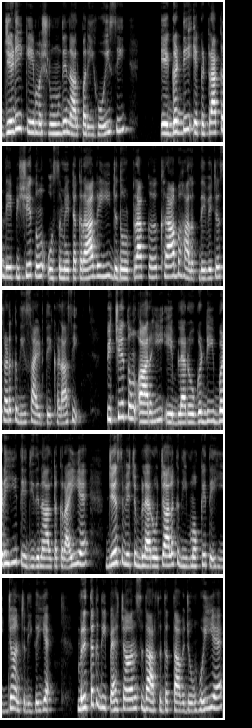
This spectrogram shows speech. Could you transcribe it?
ਜਿਹੜੀ ਕਿ ਮਸ਼ਰੂਮ ਦੇ ਨਾਲ ਭਰੀ ਹੋਈ ਸੀ। ਇਹ ਗੱਡੀ ਇੱਕ ਟਰੱਕ ਦੇ ਪਿੱਛੇ ਤੋਂ ਉਸ ਸਮੇਂ ਟਕਰਾ ਗਈ, ਜਦੋਂ ਟਰੱਕ ਖਰਾਬ ਹਾਲਤ ਦੇ ਵਿੱਚ ਸੜਕ ਦੀ ਸਾਈਡ ਤੇ ਖੜਾ ਸੀ। ਪਿੱਛੇ ਤੋਂ ਆ ਰਹੀ ਇਹ ਬਲੈਰੋ ਗੱਡੀ ਬੜੀ ਹੀ ਤੇਜ਼ੀ ਦੇ ਨਾਲ ਟਕਰਾਈ ਹੈ, ਜਿਸ ਵਿੱਚ ਬਲੈਰੋ ਚਾਲਕ ਦੀ ਮੌਕੇ ਤੇ ਹੀ ਜਾਨ ਚਲੀ ਗਈ ਹੈ। ਮ੍ਰਿਤਕ ਦੀ ਪਹਿਚਾਣ ਸਿਧਾਰਥ ਦੱਤਾ ਵਜੋਂ ਹੋਈ ਹੈ,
